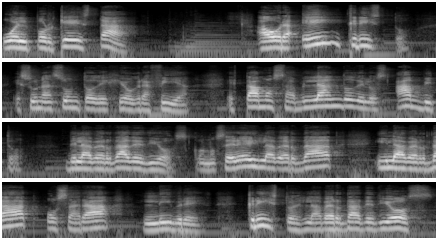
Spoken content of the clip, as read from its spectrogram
o el por qué está. Ahora, en Cristo es un asunto de geografía. Estamos hablando de los ámbitos de la verdad de Dios. Conoceréis la verdad y la verdad os hará libre. Cristo es la verdad de Dios,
